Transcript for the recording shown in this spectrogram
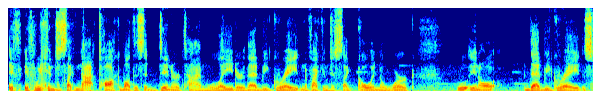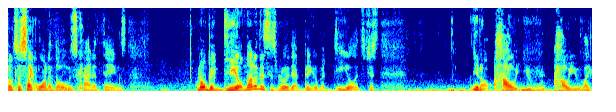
if if we can just like not talk about this at dinner time later, that'd be great. And if I can just like go into work, you know, that'd be great. So it's just like one of those kind of things. No big deal. None of this is really that big of a deal. It's just you know how you how you like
